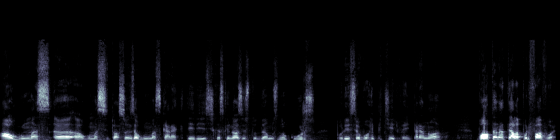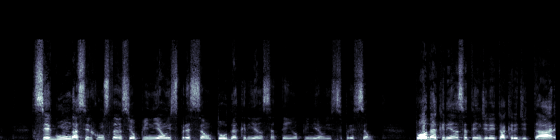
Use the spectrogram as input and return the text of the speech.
algumas, uh, algumas situações, algumas características que nós estudamos no curso. Por isso eu vou repetir, vem para a nova. Volta na tela, por favor. Segunda circunstância, opinião e expressão. Toda criança tem opinião e expressão. Toda criança tem direito a acreditar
